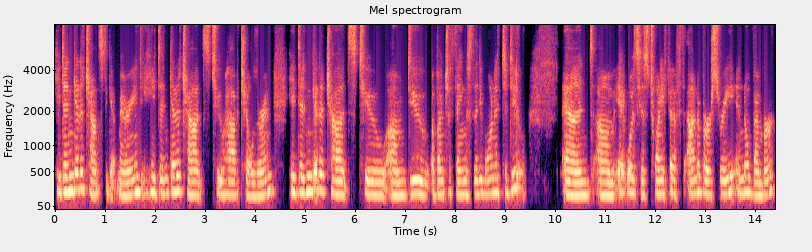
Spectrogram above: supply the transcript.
he didn't get a chance to get married. He didn't get a chance to have children. He didn't get a chance to um, do a bunch of things that he wanted to do. And um, it was his 25th anniversary in November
